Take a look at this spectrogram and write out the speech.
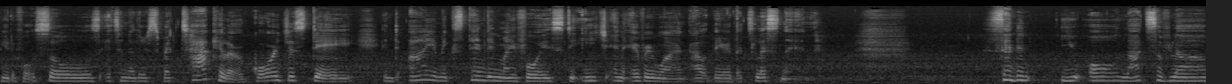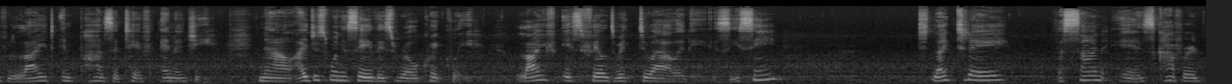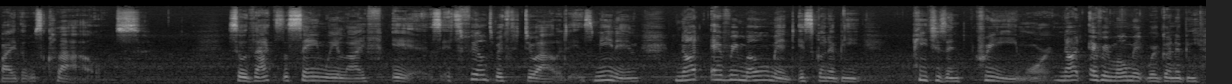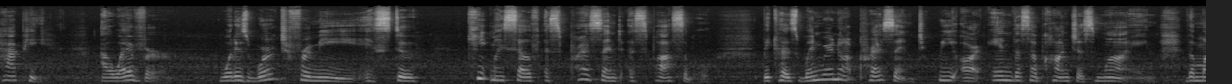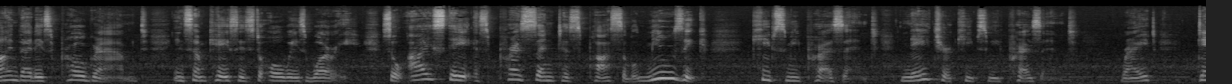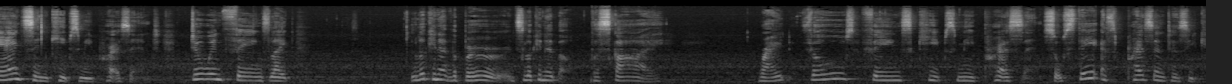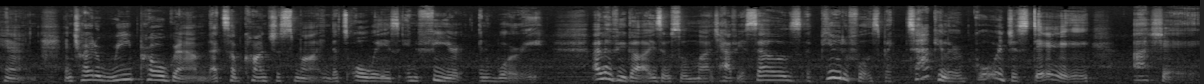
beautiful souls. It's another spectacular, gorgeous day, and I am extending my voice to each and everyone out there that's listening. Sending you all lots of love, light, and positive energy. Now, I just want to say this real quickly. Life is filled with dualities. You see, like today, the sun is covered by those clouds. So that's the same way life is. It's filled with dualities, meaning not every moment is going to be peaches and cream, or not every moment we're going to be happy. However, what has worked for me is to keep myself as present as possible because when we're not present, we are in the subconscious mind, the mind that is programmed in some cases to always worry. So I stay as present as possible. Music keeps me present, nature keeps me present, right? Dancing keeps me present. Doing things like looking at the birds, looking at the, the sky, right? Those things keeps me present. So stay as present as you can and try to reprogram that subconscious mind that's always in fear and worry. I love you guys oh so much. Have yourselves a beautiful, spectacular, gorgeous day. Ashe.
